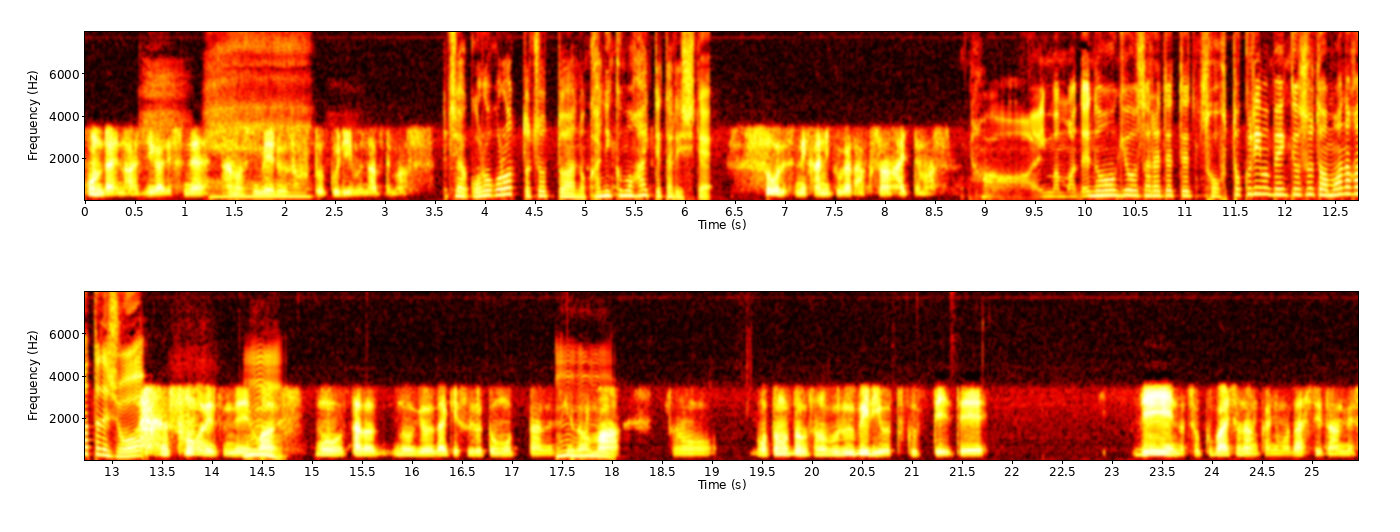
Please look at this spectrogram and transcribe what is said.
本来の味がですね楽しめるソフトクリームになってます。じゃあゴロゴロっとちょっとあの果肉も入ってたりして。そうですね果肉がたくさん入ってます。はあ今まで農業されててソフトクリーム勉強するとは思わなかったでしょ？そうですね、うん、まあもうただ農業だけすると思ったんですけど、うん、まあそのもともとそのブルーベリーを作っていて JA の直売所なんかにも出してたんです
